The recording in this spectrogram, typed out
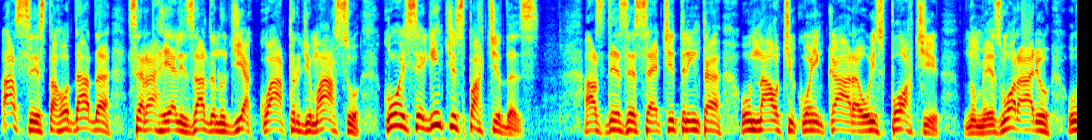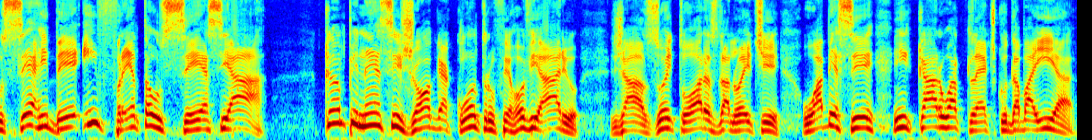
A sexta rodada será realizada no dia 4 de março, com as seguintes partidas. Às 17h30, o Náutico encara o esporte. No mesmo horário, o CRB enfrenta o CSA. Campinense joga contra o Ferroviário. Já às 8 horas da noite, o ABC encara o Atlético da Bahia.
